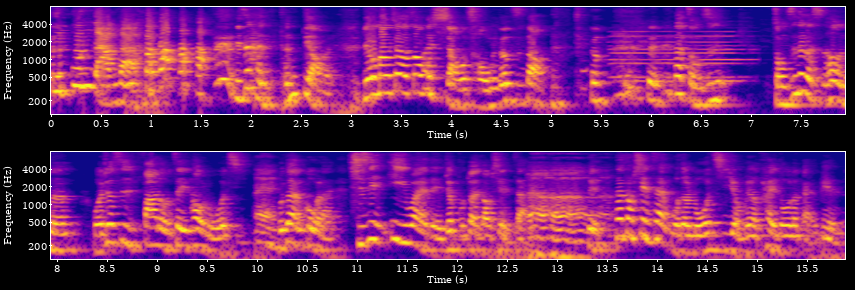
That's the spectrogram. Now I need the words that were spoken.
你本人啊！你这很很屌哎！流氓教授和小虫你都知道。对，那总之。总之那个时候呢，我就是 follow 这一套逻辑，不断过来。其实意外的也就不断到现在。对，那到现在我的逻辑有没有太多的改变？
